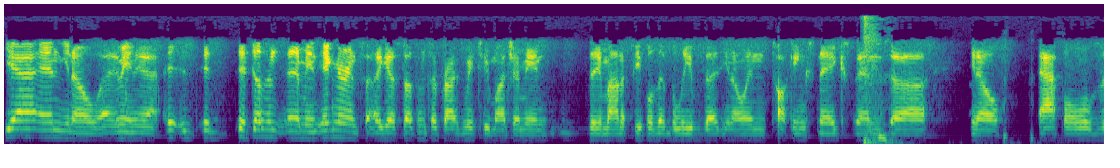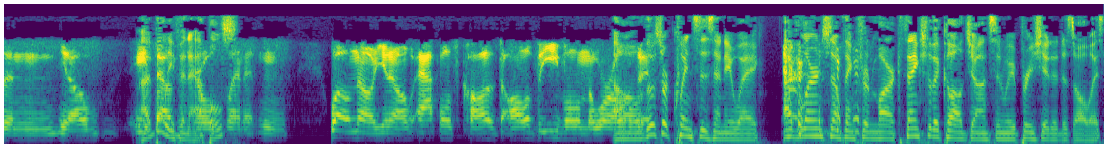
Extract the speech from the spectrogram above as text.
Yeah, and you know, I mean, it, it it doesn't. I mean, ignorance, I guess, doesn't surprise me too much. I mean, the amount of people that believe that you know in talking snakes and uh, you know apples and you know I eight believe in year old apples. planet and well, no, you know, apples caused all of the evil in the world. Oh, those are quinces anyway. I've learned something from Mark. Thanks for the call, Johnson. We appreciate it as always.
